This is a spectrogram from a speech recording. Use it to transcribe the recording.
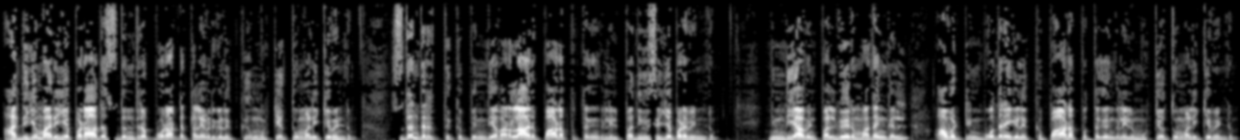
அதிகம் அறியப்படாத சுதந்திர போராட்ட தலைவர்களுக்கு முக்கியத்துவம் அளிக்க வேண்டும். சுதந்திரத்துக்கு பிந்தைய வரலாறு பாடப்புத்தகங்களில் பதிவு செய்யப்பட வேண்டும். இந்தியாவின் பல்வேறு மதங்கள் அவற்றின் போதனைகளுக்கு பாடப்புத்தகங்களில் முக்கியத்துவம் அளிக்க வேண்டும்.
